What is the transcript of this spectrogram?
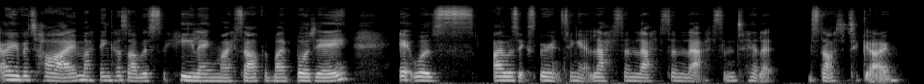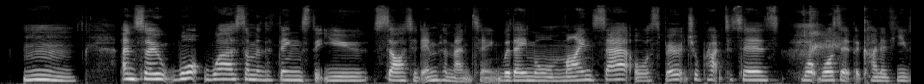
over time, I think as I was healing myself and my body, it was, I was experiencing it less and less and less until it started to go. Mm. And so, what were some of the things that you started implementing? Were they more mindset or spiritual practices? What was it that kind of you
